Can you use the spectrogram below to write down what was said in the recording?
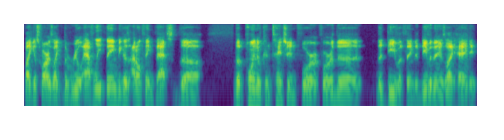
Like as far as like the real athlete thing, because I don't think that's the the point of contention for for the the diva thing. The diva thing is like, hey,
